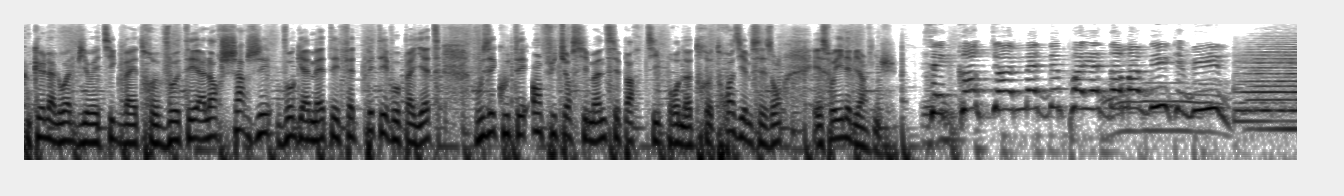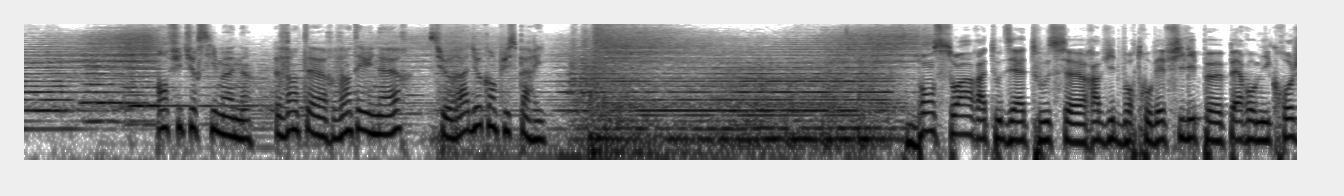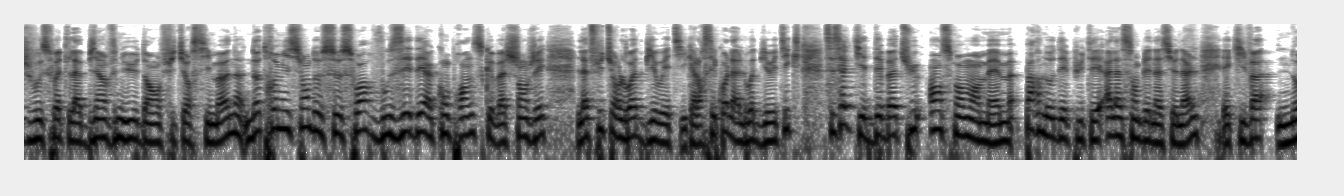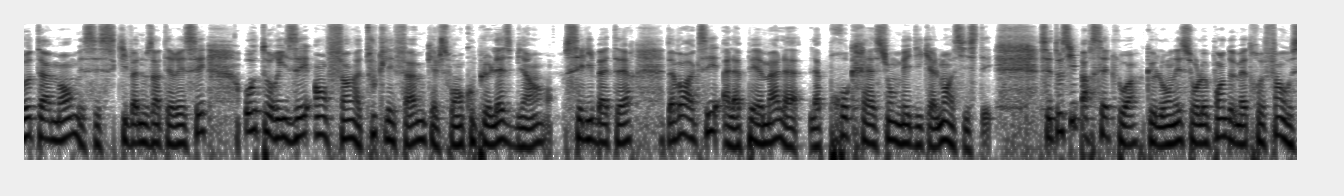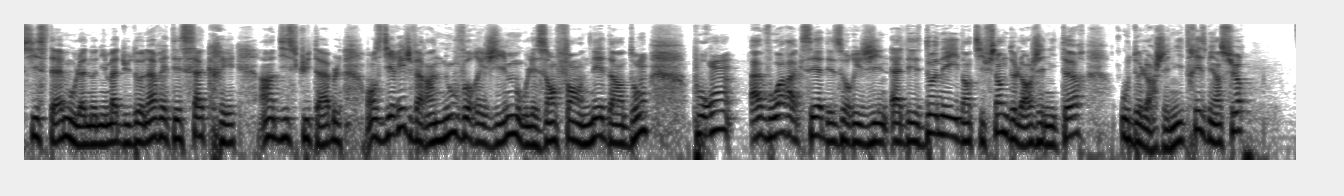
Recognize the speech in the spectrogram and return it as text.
que la loi de bioéthique va être votée. Alors chargez vos gamètes et faites péter vos paillettes. Vous écoutez En Futur Simone, c'est parti pour notre troisième saison et soyez les bienvenus. C'est quand tu vas mettre des paillettes dans ma vie, Kevin En Futur Simone, 20h, 21h sur Radio Campus Paris. Bonsoir à toutes et à tous, euh, ravi de vous retrouver. Philippe euh, Père au micro, je vous souhaite la bienvenue dans Futur Simone. Notre mission de ce soir, vous aider à comprendre ce que va changer la future loi de bioéthique. Alors c'est quoi la loi de bioéthique? C'est celle qui est débattue en ce moment même par nos députés à l'Assemblée nationale et qui va notamment, mais c'est ce qui va nous intéresser, autoriser enfin à toutes les femmes, qu'elles soient en couple lesbien, célibataire, d'avoir accès à la PMA, la, la procréation médicalement assistée. C'est aussi par cette loi que l'on est sur le point de mettre fin au système où la l'anonymat du donneur était sacré, indiscutable. On se dirige vers un nouveau régime où les enfants nés d'un don pourront avoir accès à des origines, à des données identifiantes de leur géniteur ou de leur génitrice, bien sûr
